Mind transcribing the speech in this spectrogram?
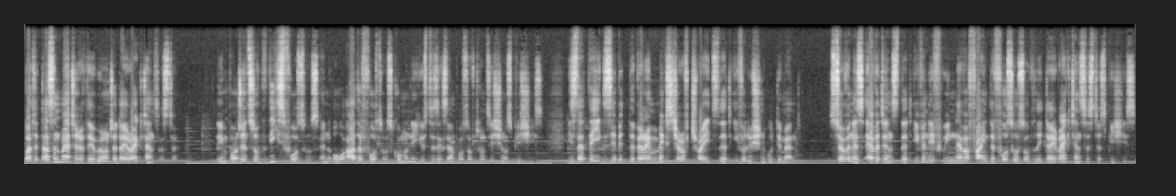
But it doesn't matter if they weren't a direct ancestor. The importance of these fossils and all other fossils commonly used as examples of transitional species is that they exhibit the very mixture of traits that evolution would demand, serving as evidence that even if we never find the fossils of the direct ancestor species,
